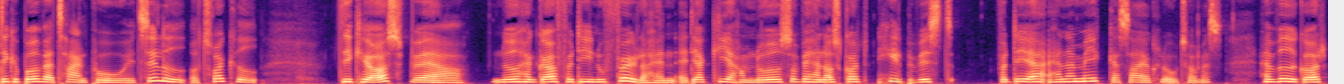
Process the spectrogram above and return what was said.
det kan både være tegn på øh, tillid og tryghed. Det kan også være noget, han gør, fordi nu føler han, at jeg giver ham noget, så vil han også godt helt bevidst, for det er, han er mega sej og klog, Thomas. Han ved godt,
